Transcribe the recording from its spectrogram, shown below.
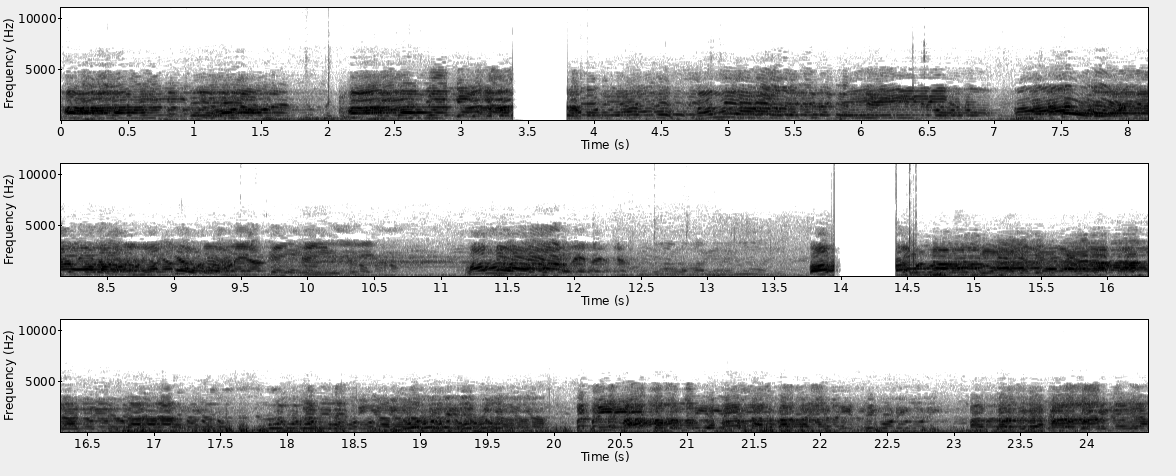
ਖਾਨਦਾਨੀ ਬੰਦੇ ਹੋਣ ਖਾਨਦਾਨੀ ਜਾਨਵਰ ਹੋਣੇ ਤੇ ਸਾਹਮਣੇ ਦੇ ਵਿੱਚ ਤੇਈਸ ਨੂੰ ਆਹ ਹੋਇਆ ਨਾ ਹੋਇਆ ਹੋਇਆ ਤੇਈਸ ਨੂੰ ਸਾਹਮਣੇ ਦੇ ਵਿੱਚ ਬਹੁਤ ਉਹਨਾਂ ਨੂੰ ਵਿਆਜ ਪਿਆਰਾ ਹੈਗਾ ਦਾਦੇ ਨੂੰ ਤੇ। ਦਾਦਾ ਨੂੰ ਉਸੇ ਪੋਤੀਆਂ ਦੋਹੇ ਦੋਹੀਆਂ ਵੱਡੀ ਮਹਾਬਤ ਹੁੰਦੀ ਹੈ ਬਹੁਤ ਧੰਨਵਾਦ ਭਾਈ ਸ਼ਰੀਫ ਸਿੰਘ ਹੋਣੀ 500 ਰੁਪਇਆ ਮਾਰ ਦੇ ਕੇ ਗਏ ਆ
